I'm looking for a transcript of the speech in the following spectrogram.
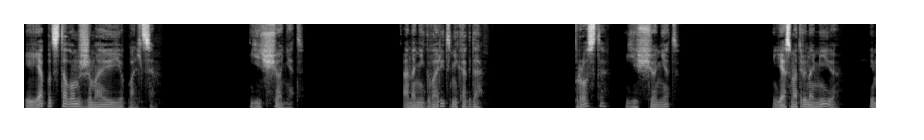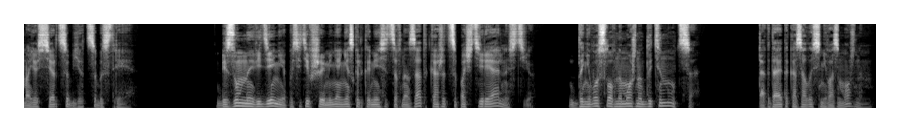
И я под столом сжимаю ее пальцы. Еще нет. Она не говорит никогда. Просто еще нет. Я смотрю на Мию, и мое сердце бьется быстрее. Безумное видение, посетившее меня несколько месяцев назад, кажется почти реальностью. До него словно можно дотянуться. Тогда это казалось невозможным.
